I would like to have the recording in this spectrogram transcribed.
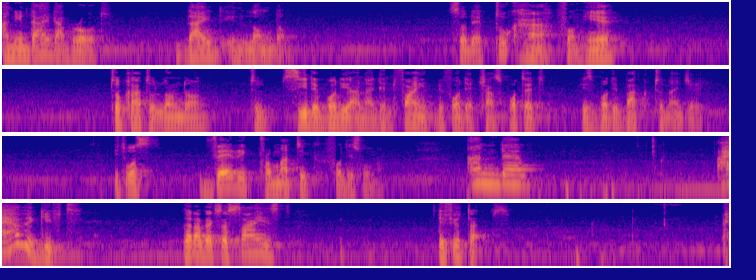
And he died abroad, died in London. So they took her from here, took her to London to see the body and identify it before they transported his body back to Nigeria. It was very traumatic for this woman. And um, I have a gift that I've exercised a few times.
